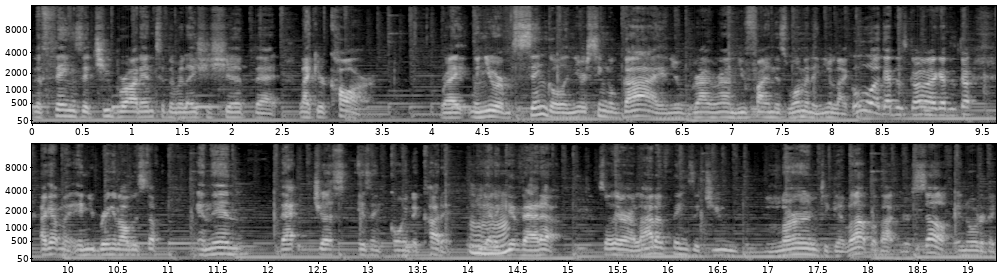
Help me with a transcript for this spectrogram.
The things that you brought into the relationship that, like your car, right? When you were single and you're a single guy and you're driving around, you find this woman and you're like, oh, I got this car, I got this car, I got my, and you bring in all this stuff, and then that just isn't going to cut it. You got to mm-hmm. give that up. So there are a lot of things that you learn to give up about yourself in order to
